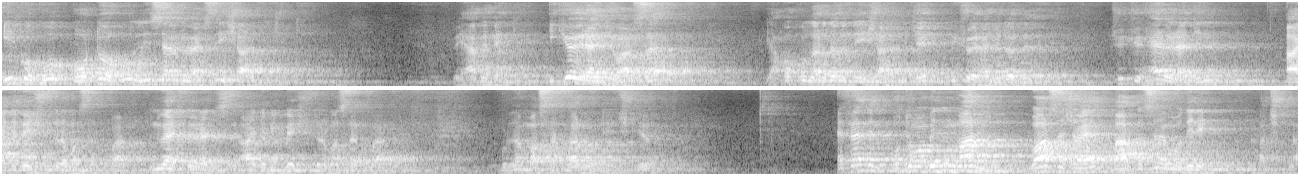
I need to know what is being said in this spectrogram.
ilkokul, ortaokul, lise, üniversite işaretleyecek. Veya bebek. İki öğrenci varsa ya okulları da önde işaretleyecek. Üç öğrenci, dört öğrenci. Çünkü her öğrencinin ayda 500 lira masrafı var. Üniversite öğrencisinin ayda 1500 lira masrafı var. Buradan masraflar ortaya çıkıyor. Efendim otomobilin var mı? Varsa şayet markası ve modeli açıkla.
